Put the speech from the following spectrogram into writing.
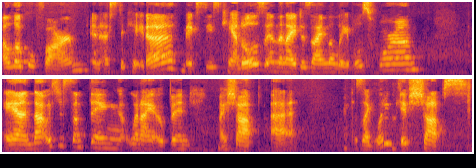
a local farm in estacada makes these candles and then i design the labels for them and that was just something when i opened my shop uh, i was like what do gift shops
